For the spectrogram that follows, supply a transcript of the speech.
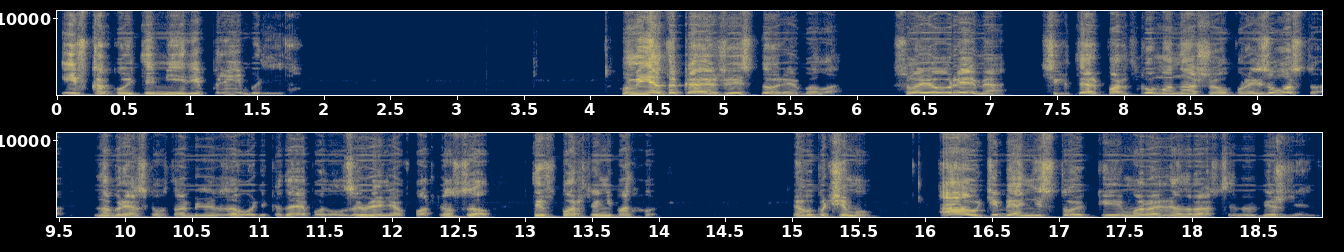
и в какой-то мере прибыльно. У меня такая же история была. В свое время секретарь парткома нашего производства на Брянском автомобильном заводе, когда я подал заявление в партию, он сказал, ты в партию не подходишь. Я говорю, почему? А у тебя нестойкие морально-нравственные убеждения.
